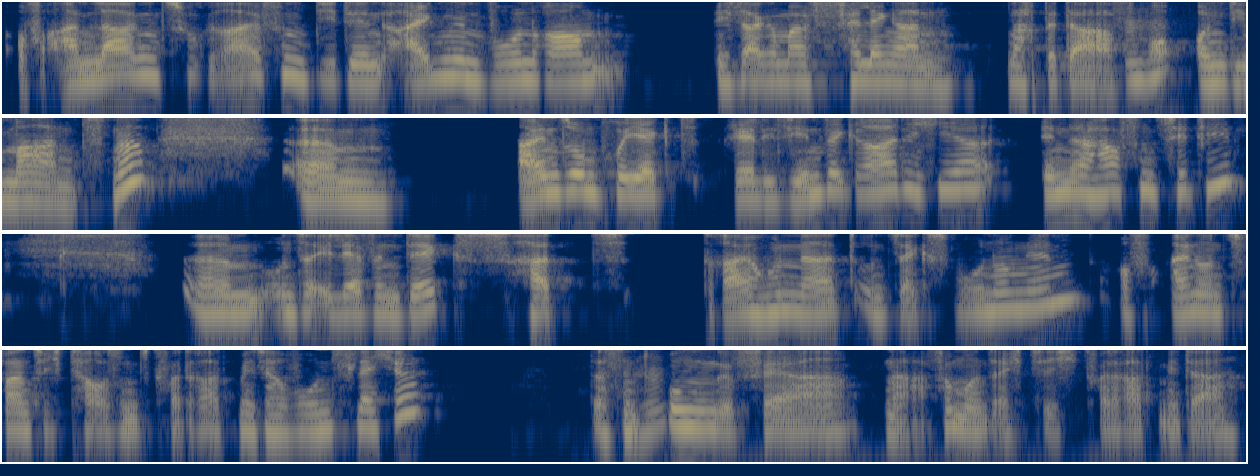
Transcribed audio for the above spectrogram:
auf Anlagen zugreifen, die den eigenen Wohnraum ich sage mal, verlängern nach Bedarf, mhm. on demand. Ne? Ähm, ein so ein Projekt realisieren wir gerade hier in der Hafen City. Ähm, unser 11 Decks hat 306 Wohnungen auf 21.000 Quadratmeter Wohnfläche. Das sind mhm. ungefähr na, 65 Quadratmeter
